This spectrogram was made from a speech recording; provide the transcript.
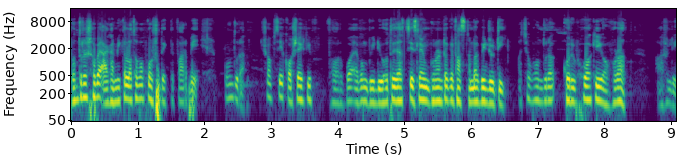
বন্ধুরা, সবাই আগামীকাল অথবা পরশু দেখতে পারবে। বন্ধুরা, সবচেয়ে কষে একটি পর্ব এবং ভিডিও হতে যাচ্ছে ইসলামিক নাটকের ফার্স্ট নাম্বার ভিডিওটি আচ্ছা বন্ধুরা, গরিব হওয়া কি অপরাধ? আসলে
